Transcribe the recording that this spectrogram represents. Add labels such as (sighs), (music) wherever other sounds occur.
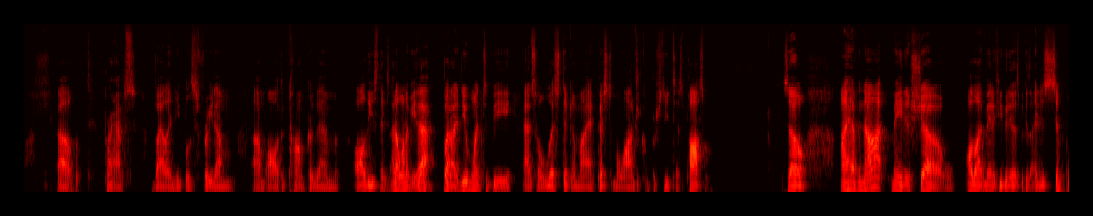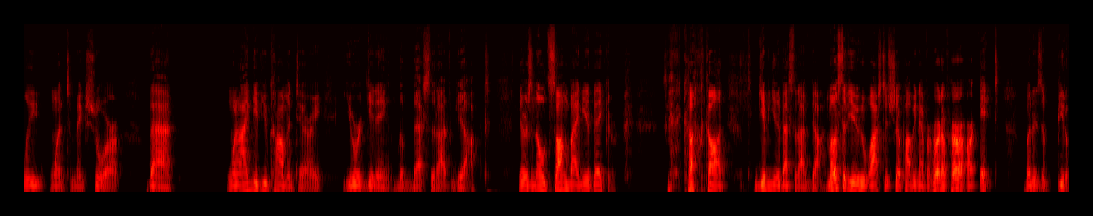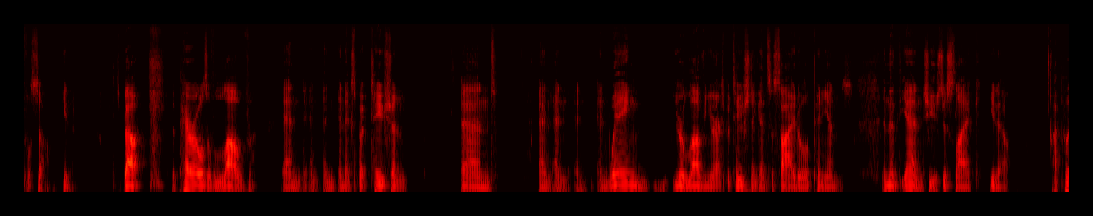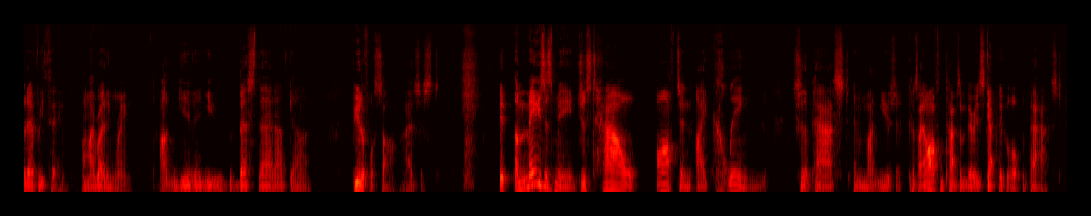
of perhaps violating people's freedom, um, all to conquer them, all these things. I don't want to be that, but I do want to be as holistic in my epistemological pursuits as possible. So, I have not made a show, although I've made a few videos because I just simply want to make sure that when I give you commentary, you're getting the best that I've got. There's an old song by Anita Baker (laughs) called Giving You the Best That I've Got. Most of you who watch this show probably never heard of her or it, but it's a beautiful song, you know. It's about the perils of love and and, and, and expectation and and, and and and weighing your love and your expectation against societal opinions. And at the end, she's just like, you know, I put everything on my wedding ring. I'm giving you the best that I've got. Beautiful song. I just it amazes me just how often I cling to the past in my music because I oftentimes am very skeptical of the past,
